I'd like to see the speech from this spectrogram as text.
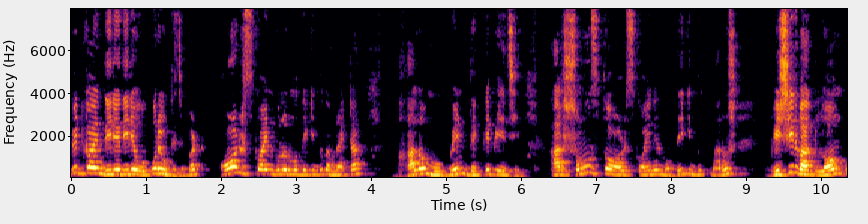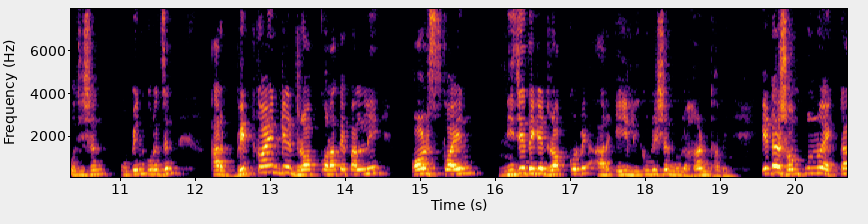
বিটকয়েন ধীরে ধীরে উপরে উঠেছে বাট অল্টস কয়েনগুলোর মধ্যে কিন্তু আমরা একটা ভালো মুভমেন্ট দেখতে পেয়েছি। আর সমস্ত অল্টস কয়েনের মধ্যেই কিন্তু মানুষ বেশিরভাগ লং পজিশন ওপেন করেছেন। আর বিটকয়েনকে ড্রপ করাতে পারলে অল্টস কয়েন নিজে থেকে ড্রপ করবে আর এই লিকুইডেশনগুলো হান্ট হবে। এটা সম্পূর্ণ একটা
